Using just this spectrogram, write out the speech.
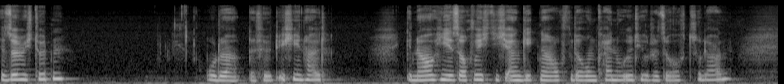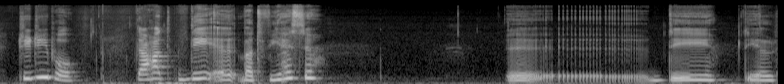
Er soll mich töten. Oder da töte ich ihn halt. Genau, hier ist auch wichtig, an Gegner auch wiederum keine Ulti oder so aufzuladen. GG Da hat D. Äh, was, wie heißt der? Äh, D. DL.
